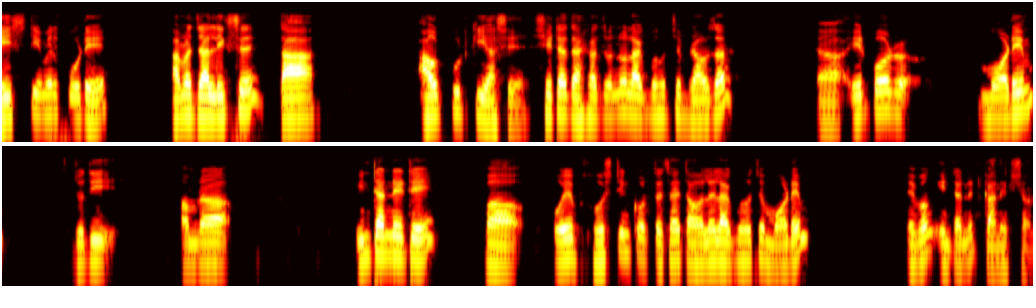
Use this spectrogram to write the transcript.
এইচটিএমএল কোডে আমরা যা লিখছে তা আউটপুট কি আসে, সেটা দেখার জন্য লাগবে হচ্ছে ব্রাউজার এরপর মডেম যদি আমরা ইন্টারনেটে বা ওয়েব হোস্টিং করতে চাই, তাহলে লাগবে হচ্ছে মডেম এবং ইন্টারনেট কানেকশন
